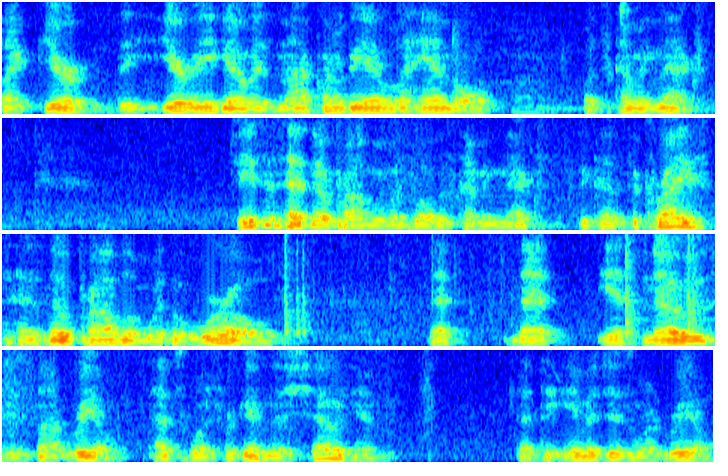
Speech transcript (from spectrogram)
Like your the your ego is not going to be able to handle what's coming next. Jesus had no problem with what was coming next because the Christ has no problem with a world that that it knows is not real. That's what forgiveness showed him that the images weren't real.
